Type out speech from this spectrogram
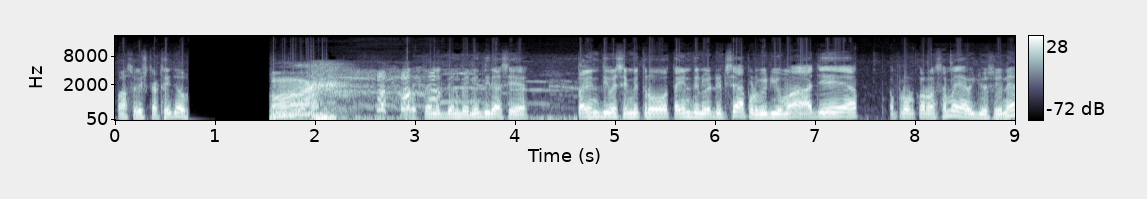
પાછો સ્ટાર્ટ થઈ જાઉં. તેને બેનભાઈ નીંદી રહ્યા છે. ત્રણ દિવસે મિત્રો ત્રણ દિન એડિટ છે આપણો વિડીયોમાં. આજે અપલોડ કરવાનો સમય આવી ગયો છે ને?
